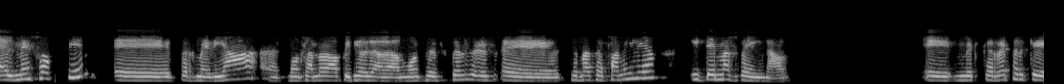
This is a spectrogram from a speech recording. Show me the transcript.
El més òptim eh, per mediar, eh, doncs la meva opinió i la de molts experts, és eh, temes de família i temes veïnals eh, més que res perquè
